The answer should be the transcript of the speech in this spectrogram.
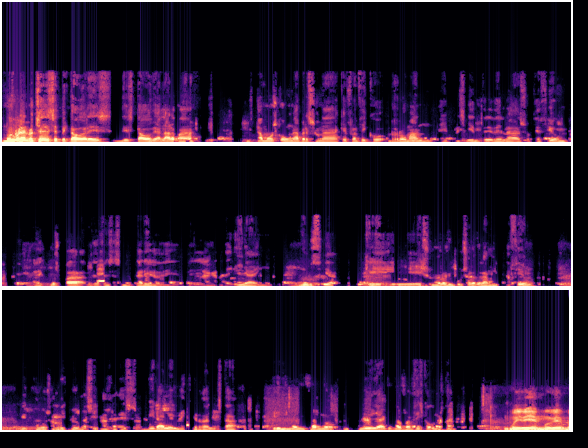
Muy buenas noches, espectadores de estado de alarma. Estamos con una persona que es Francisco Román, el presidente de la Asociación ADECOSPA de Defensa Sanitaria de, de la Ganadería en Murcia, que es uno de los impulsores de la manifestación que todos han visto las imágenes virales, la izquierda le está criminalizando. Ya, ¿qué tal Francisco? ¿Cómo estás? Muy bien, muy bien.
